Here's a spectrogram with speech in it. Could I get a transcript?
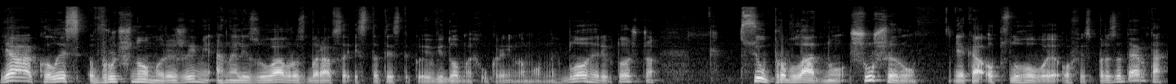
Я колись в ручному режимі аналізував, розбирався із статистикою відомих україномовних блогерів, тощо всю провладну шушеру, яка обслуговує Офіс президента,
